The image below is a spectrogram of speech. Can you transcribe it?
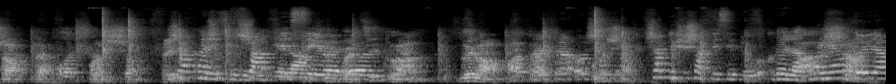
7 Ori ori 7. 7. 7 și se 7 divide la- se Împărțit la 2 la 4 4 ori ori 7. 7 7 și 7 se duc 2 la 3 Așa. 2 la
